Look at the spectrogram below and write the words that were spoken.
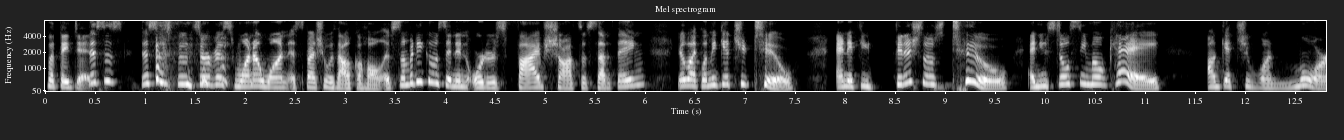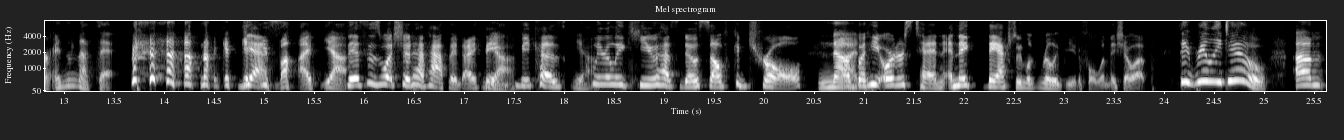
but they did. This is this is food service 101, especially with alcohol. If somebody goes in and orders five shots of something, you're like, let me get you two. And if you finish those two and you still seem okay, I'll get you one more. And then that's it. I'm not gonna get Yes. you five. Yeah. this is what should have happened, I think, Yeah. because Yeah. clearly Q has no self control. None. Uh, but he orders 10 and they they actually look really beautiful when they show up. They really do. Um,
